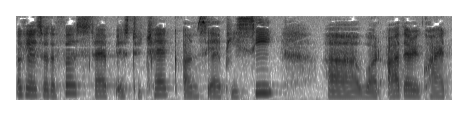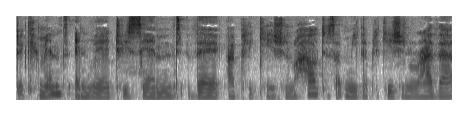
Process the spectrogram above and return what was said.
Okay, so the first step is to check on CIPC uh, what are the required documents and where to send the application, or how to submit the application rather.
